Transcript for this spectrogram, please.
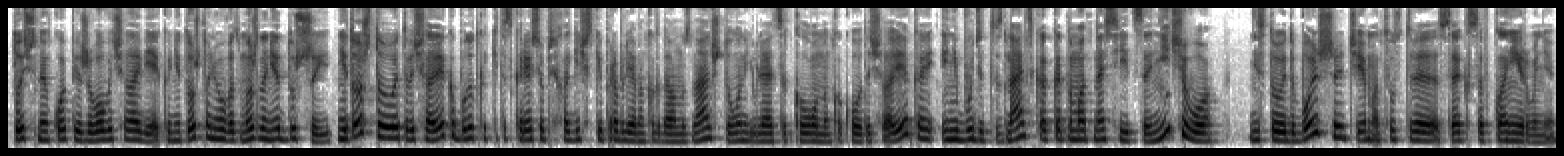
точная копия живого человека, не то, что у него, возможно, нет души, не то, что у этого человека будут какие-то, скорее всего, психологические проблемы, когда он узнает, что он является клоном какого-то человека и не будет знать, как к этому относиться. Ничего не стоит больше, чем отсутствие секса в клонировании.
